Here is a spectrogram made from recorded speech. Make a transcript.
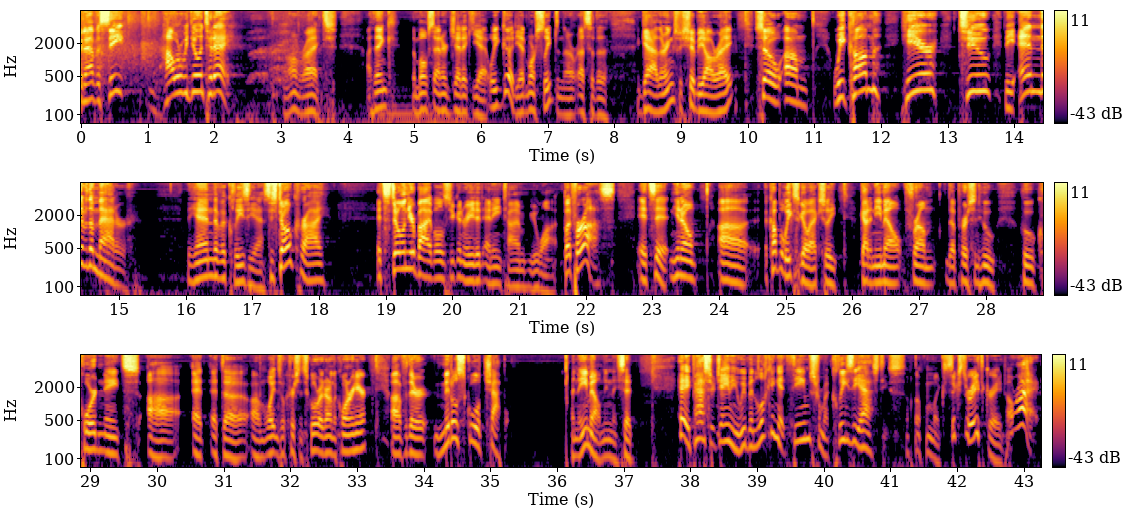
can have a seat. How are we doing today? All right. I think the most energetic yet. Well, good. You had more sleep than the rest of the gatherings. We should be all right. So um, we come here to the end of the matter, the end of Ecclesiastes. Don't cry. It's still in your Bibles. You can read it anytime you want. But for us, it's it. You know, uh, a couple weeks ago, actually, got an email from the person who who coordinates uh, at, at the um, Whitinsville Christian School right around the corner here uh, for their middle school chapel. And they emailed me and they said, Hey, Pastor Jamie, we've been looking at themes from Ecclesiastes. I'm like sixth or eighth grade. All right.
